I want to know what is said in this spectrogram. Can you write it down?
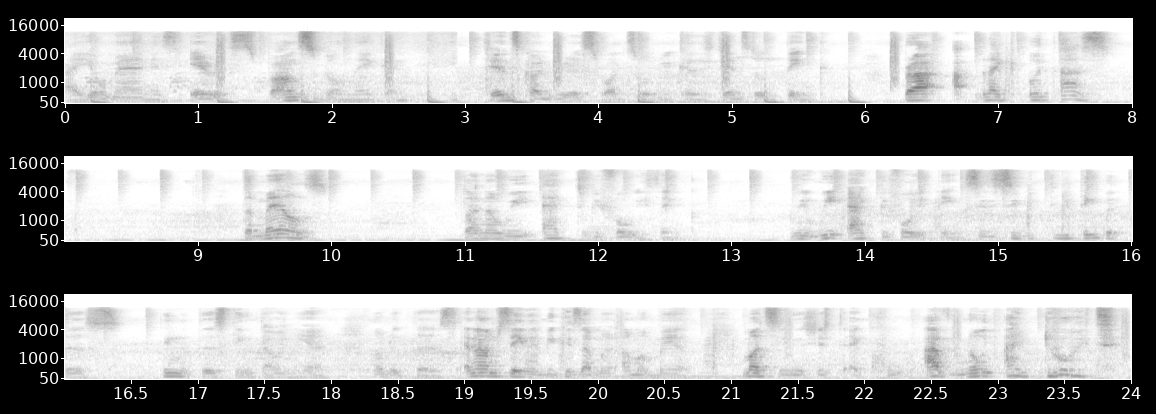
Ah, yo man is irresponsible, nigga. Gents can't be responsible because gents don't think. Bruh, uh, like with us, the males, Donna, we act before we think. We we act before we think. See, see, we, think with this, think with this, think down here, not with this. And I'm saying it because I'm a I'm a male. I'm not saying it's just a cool. I've no, I do it.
